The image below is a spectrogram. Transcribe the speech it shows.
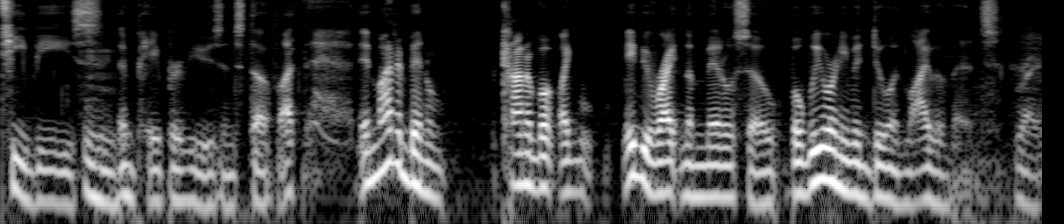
TVs and pay-per-views and stuff. I it might have been kind of like maybe right in the middle so, but we weren't even doing live events Right.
